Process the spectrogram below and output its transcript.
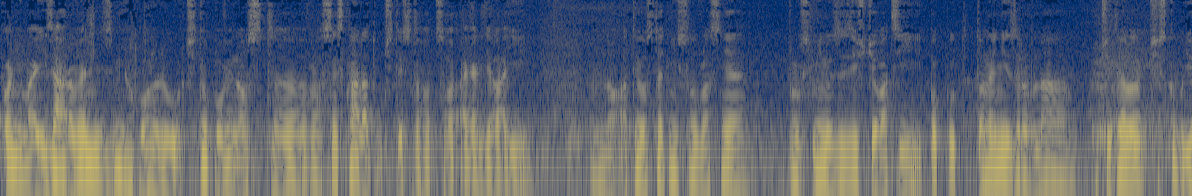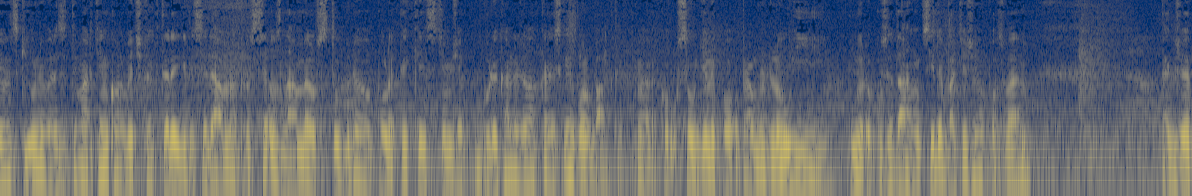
oni mají zároveň z mýho pohledu určitou povinnost eh, vlastně skládat účty z toho, co a jak dělají. No a ty ostatní jsou vlastně plus minus zjišťovací, pokud to není zrovna učitel Českobudějovické univerzity Martin Konvička, který kdysi dávno prostě oznámil vstup do politiky s tím, že bude kandidovat v krajských volbách, tak jsme jako usoudili po opravdu dlouhý půl roku se táhnoucí debatě, že ho pozvem. Takže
